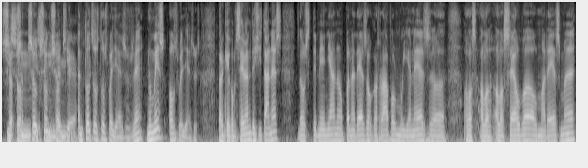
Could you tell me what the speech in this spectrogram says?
I són- i són ben sí, bé. en tots els dos vallesos, eh? només els vallesos, perquè com sabem de gitanes, doncs també n'hi ha el Penedès, el Garraf, el Moianès, eh, a, la, a, la, a la Selva, el Maresme...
